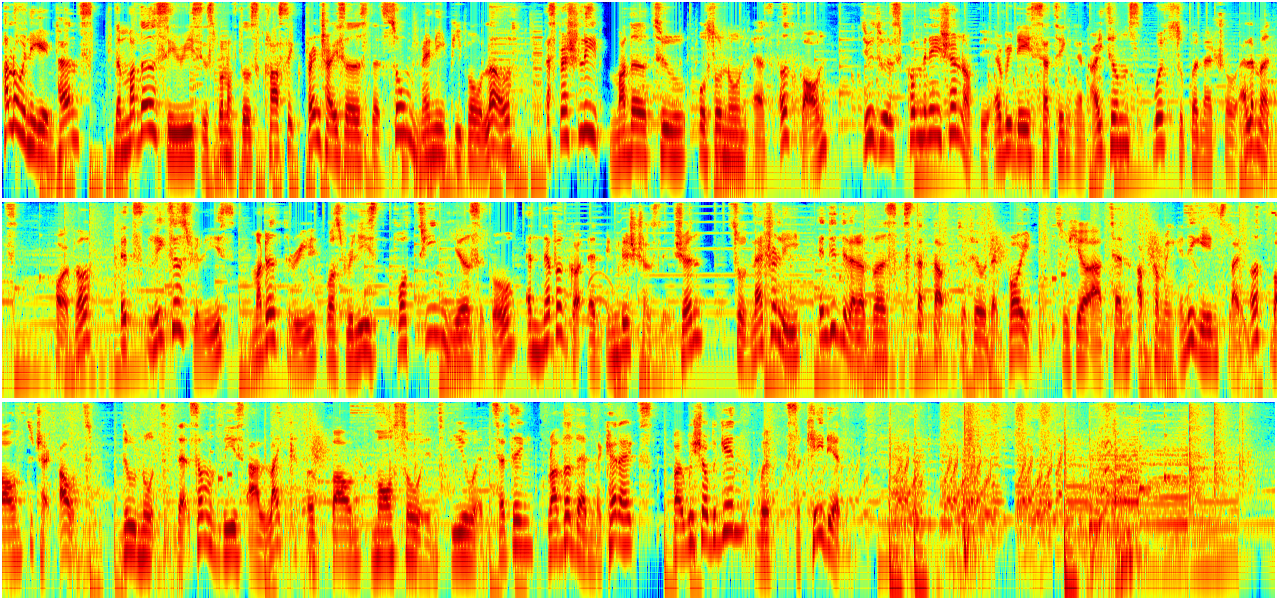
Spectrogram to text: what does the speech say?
Hello indie game fans! The Mother series is one of those classic franchises that so many people love, especially Mother 2, also known as Earthbound, due to its combination of the everyday setting and items with supernatural elements. However, its latest release, Mother 3, was released 14 years ago and never got an English translation, so naturally, indie developers stepped up to fill that void. So here are 10 upcoming indie games like Earthbound to check out. Do note that some of these are like Earthbound, more so in feel and setting rather than mechanics, but we shall begin with Circadian.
